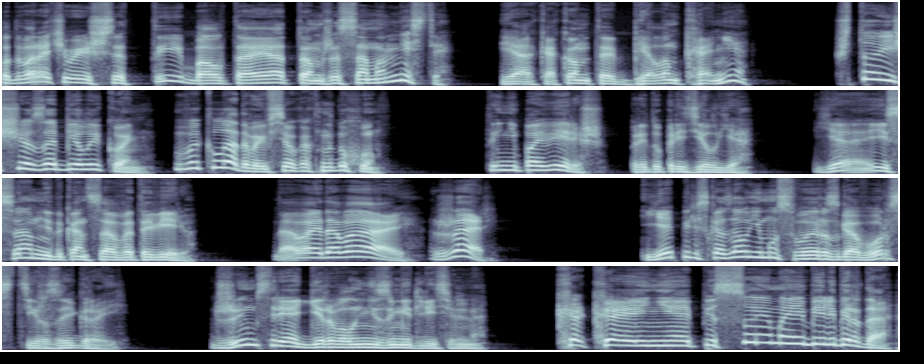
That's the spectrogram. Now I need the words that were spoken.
подворачиваешься ты, болтая о том же самом месте. И о каком-то белом коне. Что еще за белый конь? Выкладывай все как на духу. Ты не поверишь, предупредил я. Я и сам не до конца в это верю. Давай-давай, жарь. Я пересказал ему свой разговор с Тирзой Грей. Джим среагировал незамедлительно. «Какая неописуемая белиберда!»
